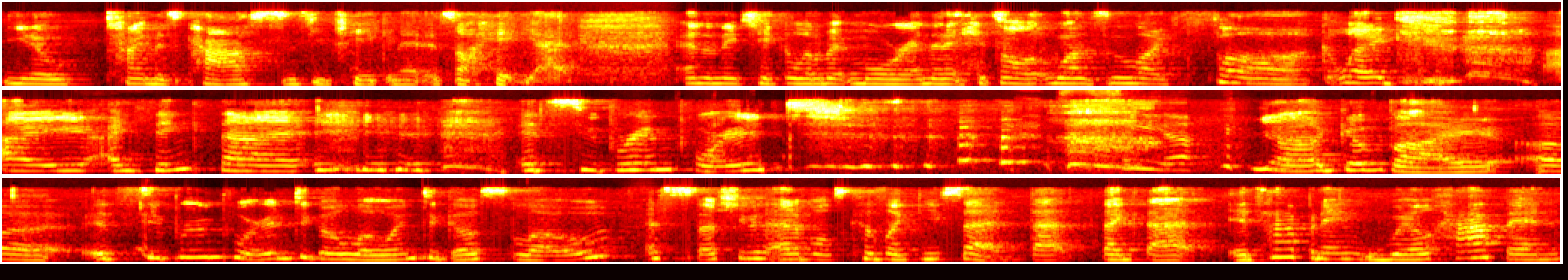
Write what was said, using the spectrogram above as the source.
you know time has passed since you've taken it. It's not hit yet. And then they take a little bit more and then it hits all at once and like fuck. Like i i think that it's super important yeah. Yeah, goodbye. Uh, it's super important to go low and to go slow, especially with edibles, because like you said, that like that it's happening will happen.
